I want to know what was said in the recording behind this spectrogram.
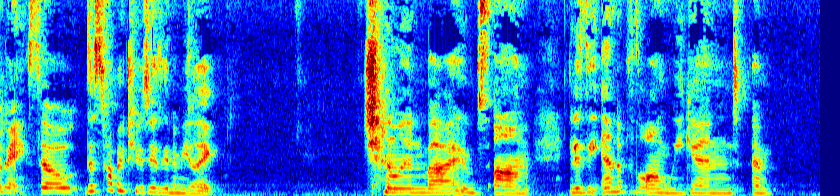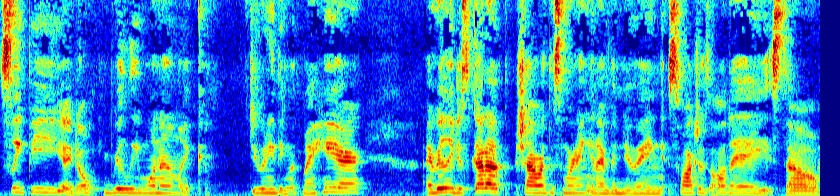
Okay, so this topic Tuesday is gonna be like chillin' vibes. Um, it is the end of the long weekend. I'm sleepy. I don't really want to like do anything with my hair. I really just got up, showered this morning, and I've been doing swatches all day. So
